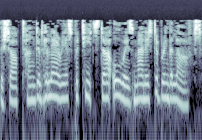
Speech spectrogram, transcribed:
The sharp-tongued and hilarious petite star always managed to bring the laughs.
